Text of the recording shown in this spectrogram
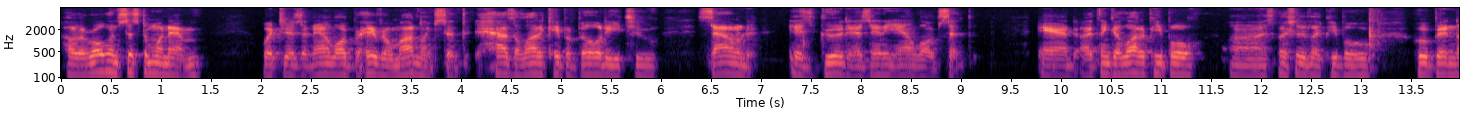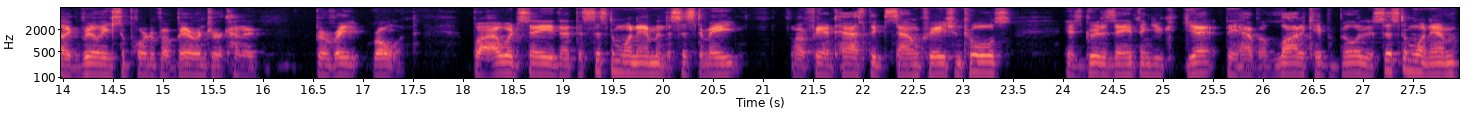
how the Roland System 1M, which is an analog behavioral modeling synth, has a lot of capability to sound as good as any analog synth. And I think a lot of people, uh, especially like people who, who've been like really supportive of Behringer, kind of berate Roland. But I would say that the System 1M and the System 8 are fantastic sound creation tools, as good as anything you could get. They have a lot of capability. The System 1M,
